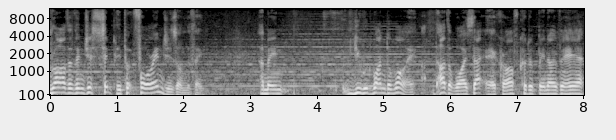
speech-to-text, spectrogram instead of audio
rather than just simply put four engines on the thing. I mean, you would wonder why. Otherwise, that aircraft could have been over here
